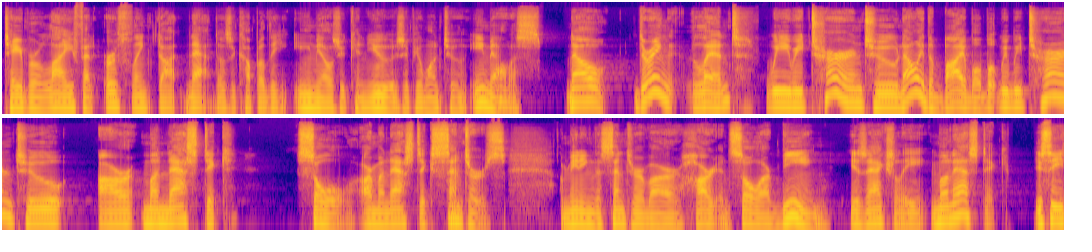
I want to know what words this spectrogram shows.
taborlife at earthlink.net. Those are a couple of the emails you can use if you want to email us. Now, during Lent, we return to not only the Bible, but we return to our monastic soul, our monastic centers, meaning the center of our heart and soul, our being is actually monastic. You see,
